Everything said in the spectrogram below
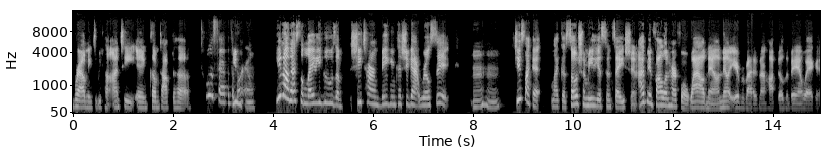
Brown needs to be her auntie and come talk to her. Who is Tabitha You- Brown? You know, that's the lady who's a she turned vegan because she got real sick. Mm-hmm. She's like a like a social media sensation. I've been following her for a while now. Now everybody done hopped on the bandwagon.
